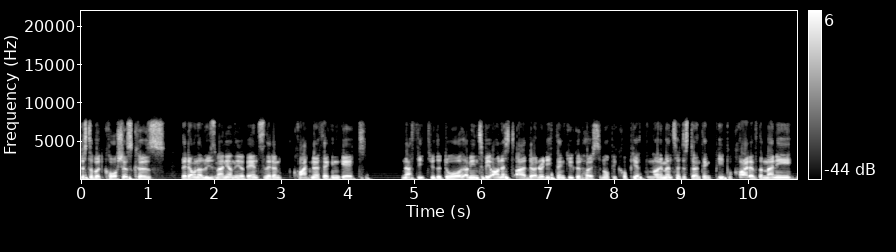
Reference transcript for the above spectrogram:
are just a bit cautious because they don't want to lose money on the events and they don't quite know if they can get feet through the door. I mean, to be honest, I don't really think you could host an Oppikoppi at the moment. I just don't think people quite have the money.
